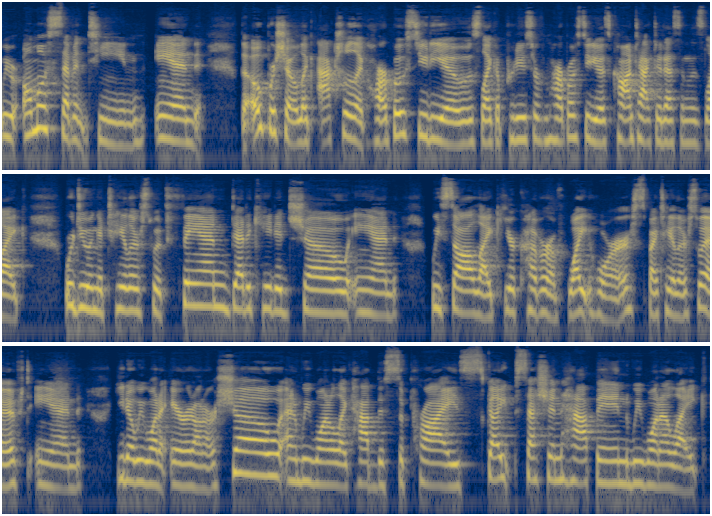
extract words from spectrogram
we were almost 17 and the Oprah show like actually like Harpo Studios like a producer from Harpo Studios contacted us and was like we're doing a Taylor Swift fan dedicated show and we saw like your cover of White Horse by Taylor Swift and you know we want to air it on our show and we want to like have this surprise Skype session happen. We want to like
